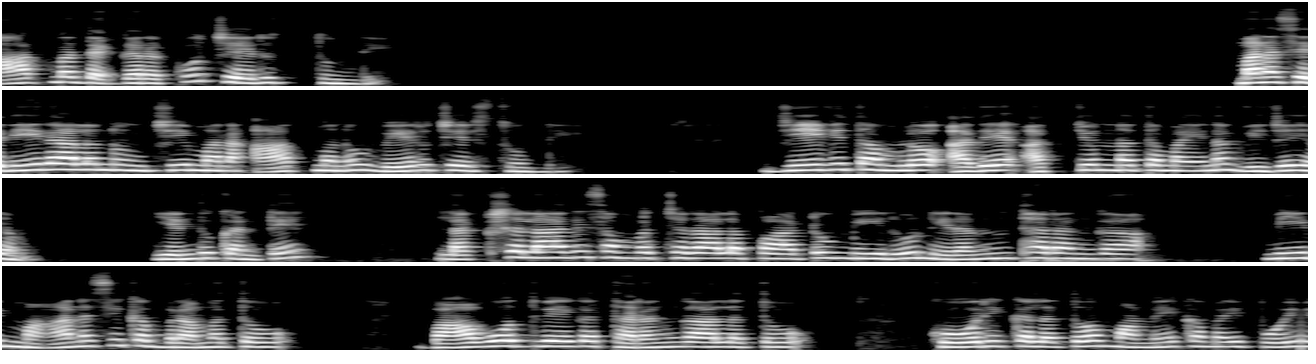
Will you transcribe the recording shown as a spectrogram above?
ఆత్మ దగ్గరకు చేరుతుంది. మన శరీరాల నుంచి మన ఆత్మను వేరు చేస్తుంది. జీవితంలో అదే అత్యున్నతమైన విజయం. ఎందుకంటే లక్షలాది సంవత్సరాల పాటు మీరు నిరంతరంగా మీ మానసిక భ్రమతో భావోద్వేగ తరంగాలతో కోరికలతో మమేకమైపోయి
